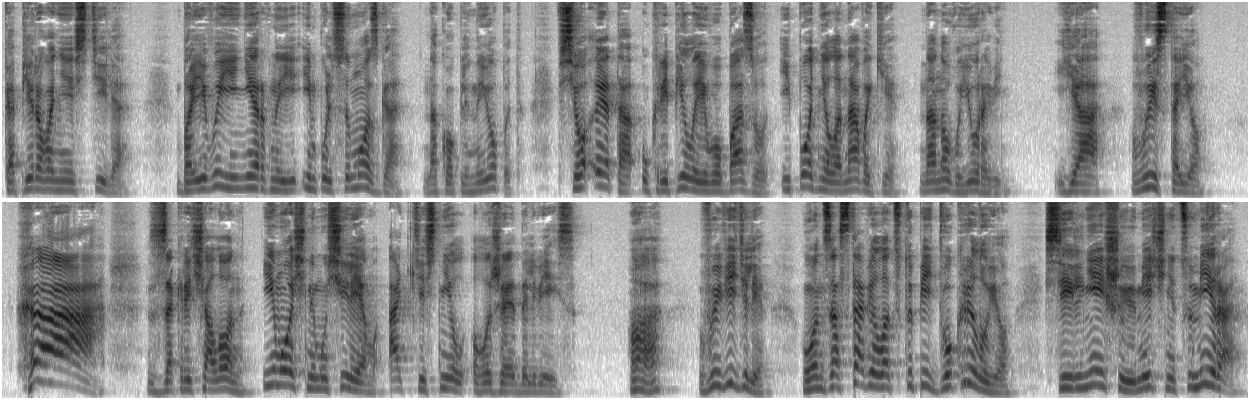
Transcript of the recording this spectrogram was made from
Копирование стиля, боевые нервные импульсы мозга, накопленный опыт – все это укрепило его базу и подняло навыки на новый уровень. «Я выстою!» «Ха!» – закричал он и мощным усилием оттеснил лже-эдельвейс. «А, вы видели? Он заставил отступить двукрылую, сильнейшую мечницу мира!»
